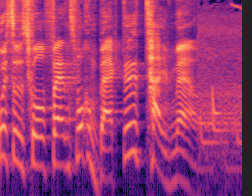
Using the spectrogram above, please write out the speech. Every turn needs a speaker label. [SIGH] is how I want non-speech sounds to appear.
Speaker 1: What's up school fans? Welcome back to Time Out.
